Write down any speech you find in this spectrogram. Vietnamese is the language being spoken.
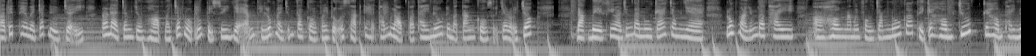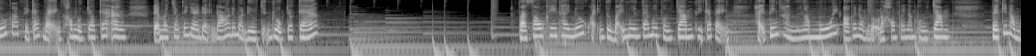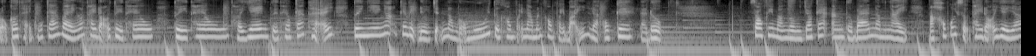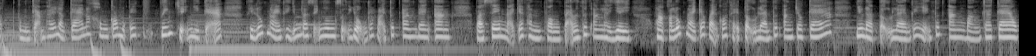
Và tiếp theo về cách điều trị, đó là trong trường hợp mà chất lượng nước bị suy giảm thì lúc này chúng ta cần phải rửa sạch cái hệ thống lọc và thay nước để mà tăng cường sự trao đổi chất. Đặc biệt khi mà chúng ta nuôi cá trong nhà, lúc mà chúng ta thay ờ, hơn 50% nước á, thì cái hôm trước, cái hôm thay nước á, thì các bạn không được cho cá ăn để mà trong cái giai đoạn đó để mà điều chỉnh ruột cho cá. Và sau khi thay nước khoảng từ 70 đến 80% thì các bạn hãy tiến hành ngâm muối ở cái nồng độ là 0,5% về cái nồng độ cơ thể của cá vàng nó thay đổi tùy theo tùy theo thời gian tùy theo cá thể. Tuy nhiên á cái việc điều chỉnh nồng độ muối từ 0,5 đến 0,7 là ok là được sau khi mà ngừng cho cá ăn từ 3 đến 5 ngày mà không có sự thay đổi gì á, mình cảm thấy là cá nó không có một cái tiến triển gì cả. Thì lúc này thì chúng ta sẽ ngưng sử dụng các loại thức ăn đang ăn và xem lại cái thành phần tạo nên thức ăn là gì. Hoặc là lúc này các bạn có thể tự làm thức ăn cho cá, như là tự làm cái dạng thức ăn bằng cacao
